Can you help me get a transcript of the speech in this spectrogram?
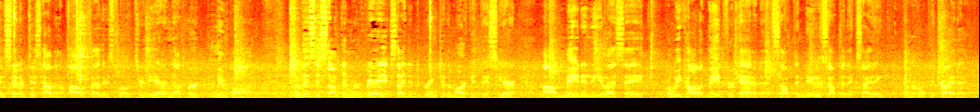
instead of just having a pile of feathers float through the air and that bird limp on. So this is something we're very excited to bring to the market this year. Um, made in the USA, but we call it made for Canada. It's something new, something exciting, and we hope you try it out.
